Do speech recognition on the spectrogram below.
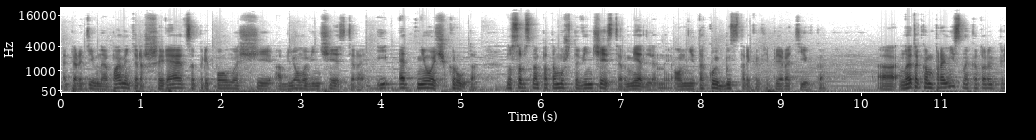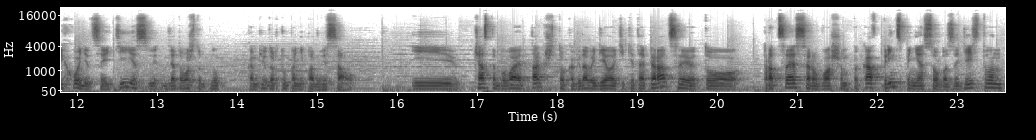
оперативная память расширяется при помощи объема винчестера. И это не очень круто. Ну, собственно, потому что винчестер медленный, он не такой быстрый, как оперативка. А, но это компромисс, на который приходится идти, если для того, чтобы ну, компьютер тупо не подвисал. И часто бывает так, что когда вы делаете какие-то операции, то процессор в вашем ПК в принципе не особо задействован.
